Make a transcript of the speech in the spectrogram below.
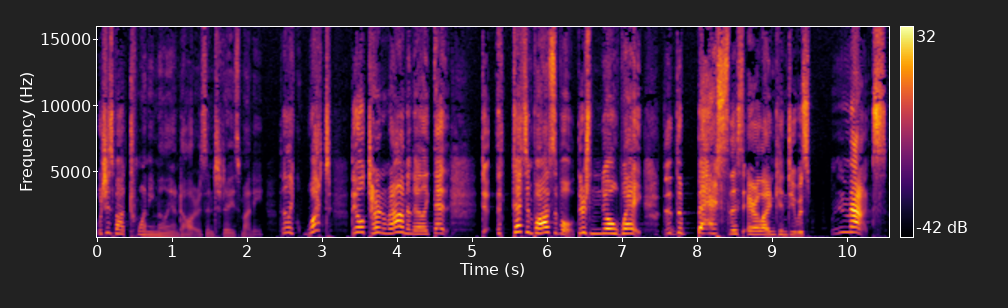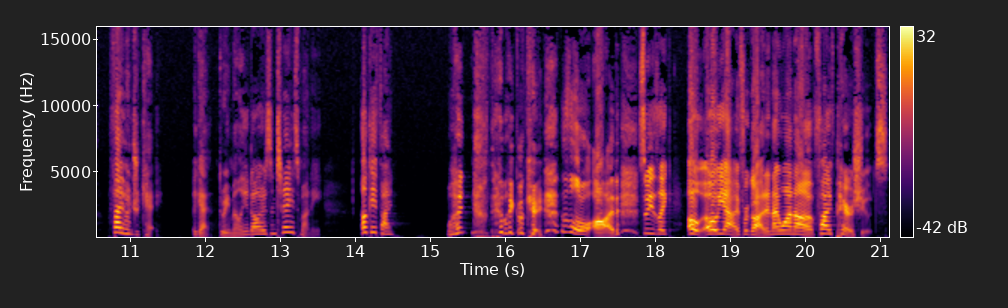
which is about $20 million in today's money. They're like, what? They all turn around and they're like, that that's impossible. There's no way. The, the best this airline can do is max 500k. Again, $3 million in today's money. Okay, fine. What? They're like, okay, this is a little odd. So he's like, oh, oh yeah, I forgot. And I want uh, five parachutes.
